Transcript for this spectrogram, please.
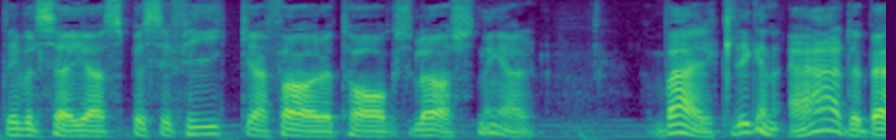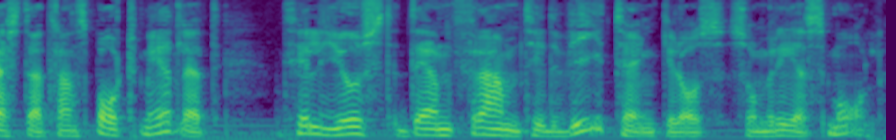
det vill säga specifika företags lösningar, verkligen är det bästa transportmedlet till just den framtid vi tänker oss som resmål.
